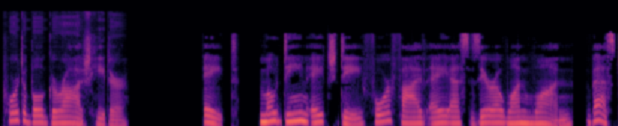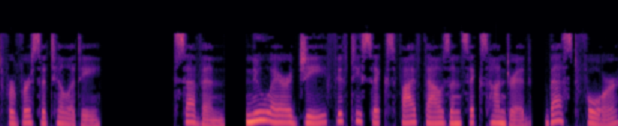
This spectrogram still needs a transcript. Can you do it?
Portable Garage Heater. 8. Modine HD 45AS011, Best for Versatility. 7. NewAir G56 5600, Best for,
